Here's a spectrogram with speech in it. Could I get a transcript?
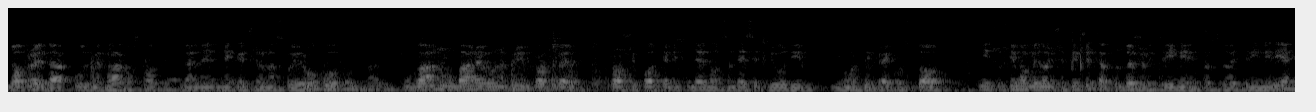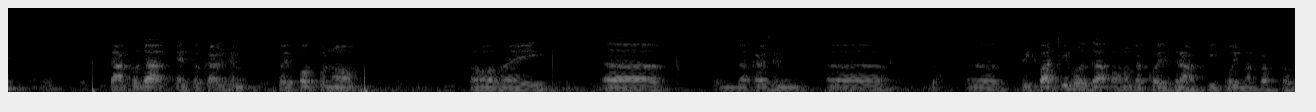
dobro je da uzme blagoslov, da ne, ne kreće na svoju ruku. Uglavnom u Barajevu, na primjer, prošle, prošli post, ja mislim da je jedno 80 ljudi i možda i preko 100, nisu svi mogli doći se pričati, ali su držali tri mirje, to se zove tri mirje. Tako da, eto, kažem, to je potpuno, ovaj, uh, da kažem, uh, prihvatljivo za onoga ko je zdrav i ko ima prosto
